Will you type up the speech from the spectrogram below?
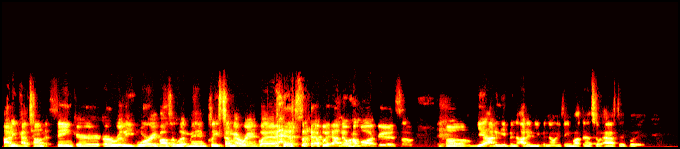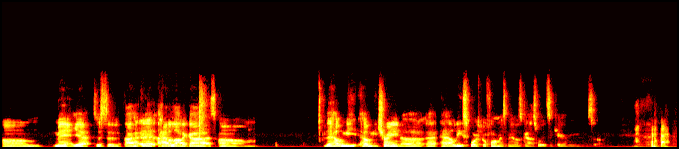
I didn't have time to think or, or really worry about. I was like, look, man, please tell me I ran fast so that way I know I'm all good. So, um, yeah, I didn't even I didn't even know anything about that until after. But um, man, yeah, just a, I, I had a lot of guys um, that helped me help me train uh, at, at Elite Sports Performance. Man, those guys really took care of me. So.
